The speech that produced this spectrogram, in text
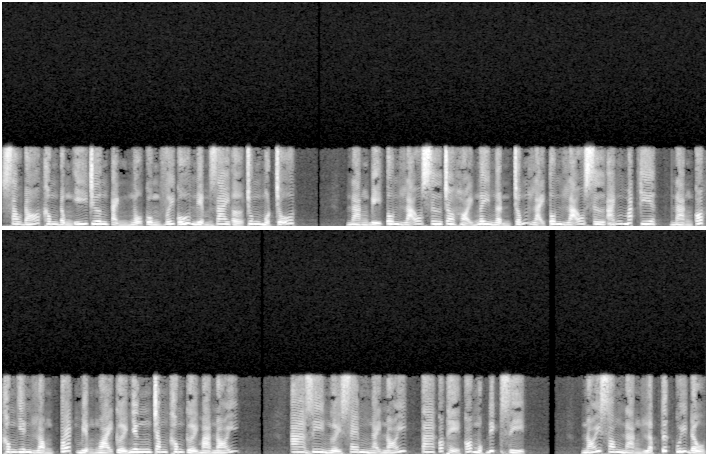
sau đó không đồng ý trương cảnh ngộ cùng với cố niệm dai ở chung một chỗ. Nàng bị tôn lão sư cho hỏi ngây ngẩn chống lại tôn lão sư ánh mắt kia, nàng có không yên lòng toét miệng ngoài cười nhưng trong không cười mà nói. A-di người xem ngài nói, ta có thể có mục đích gì? Nói xong nàng lập tức cúi đầu,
